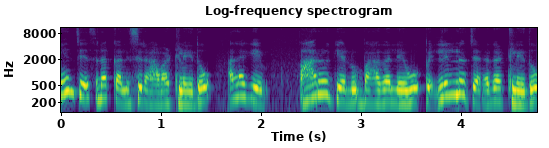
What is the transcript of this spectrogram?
ఏం చేసినా కలిసి రావట్లేదు. అలాగే ఆరోగ్యాలు బాగలేవు. పెళ్ళిళ్ళు జరగట్లేదు.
